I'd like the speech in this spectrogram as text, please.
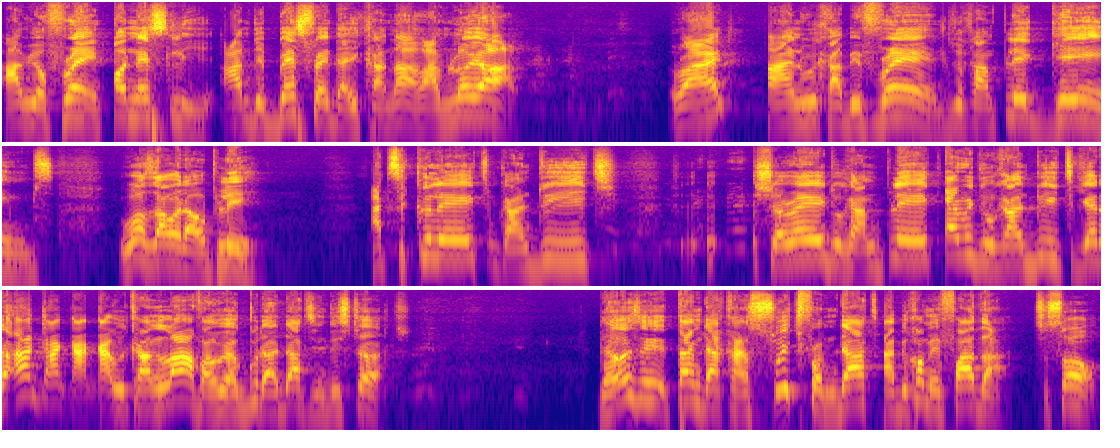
I'm your friend. Honestly, I'm the best friend that you can have. I'm loyal. Right? And we can be friends. We can play games. What's that that we play? Articulate, we can do it. Charade, we can play it. Everything we can do it together. Ah, we can laugh, and we are good at that in this church. There is a time that I can switch from that and become a father to some.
